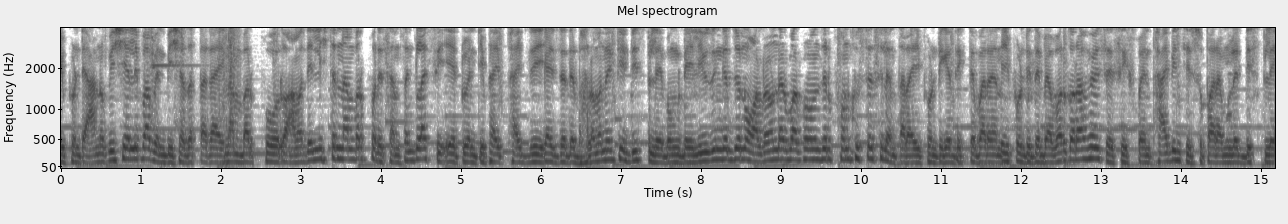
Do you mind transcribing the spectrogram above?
এই ফোনটি আনঅফিসিয়ালি পাবেন বিশ হাজার টাকায়। নাম্বার ফোর আমাদের লিস্টের নাম্বার ফোরে Samsung Galaxy A twenty five five G যাদের ভালো মানের একটি ডিসপ্লে এবং ডেইলি ইউজিং এর জন্য অলরাউন্ডার পারফরমেন্সের ফোন খুঁজতেছিলেন, তারা এই ফোনটিকে দেখতে পারেন। এই ফোনটিতে ব্যবহার করা হয়েছে সিক্স পয়েন্ট ফাইভ ইঞ্চির super AMOLED display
